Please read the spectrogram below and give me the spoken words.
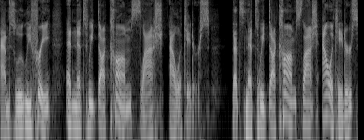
absolutely free at netsuite.com slash allocators. That's netsuite.com slash allocators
